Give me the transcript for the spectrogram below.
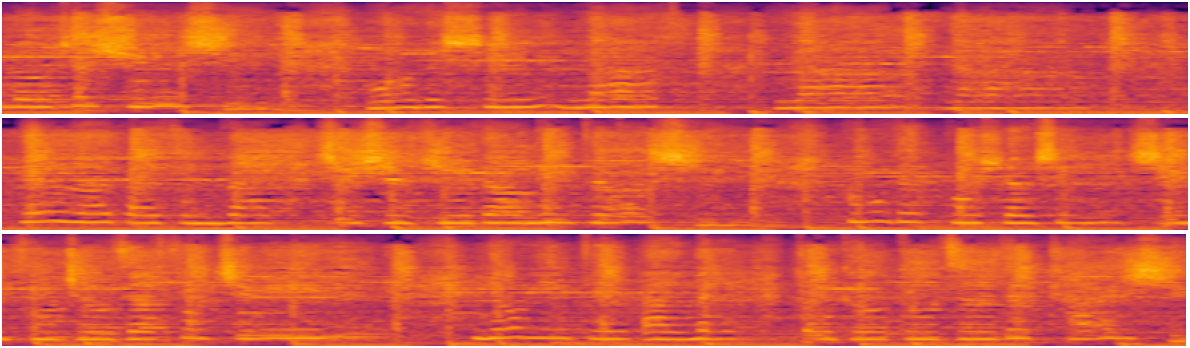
露着讯息，我的心 love。啦啦，恋爱百分百，其实知道你的心，不得不相信幸福就在附近。有一点暧昧，偷偷独自的开心，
